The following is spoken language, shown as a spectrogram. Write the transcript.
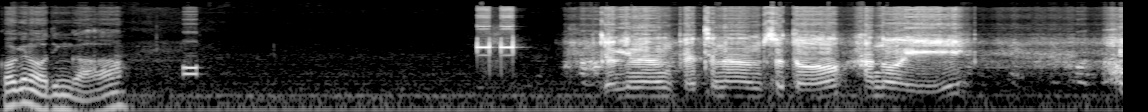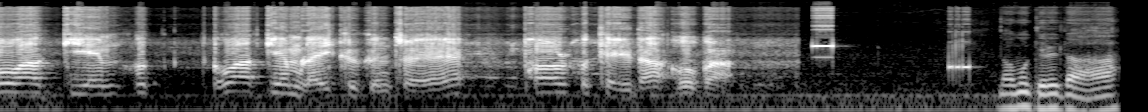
거기는 어딘가? 여기는 베트남 수도 하노이 호아kiem 호, 호아kiem 레이크 근처에 펄 호텔이다 오바 너무 길다.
